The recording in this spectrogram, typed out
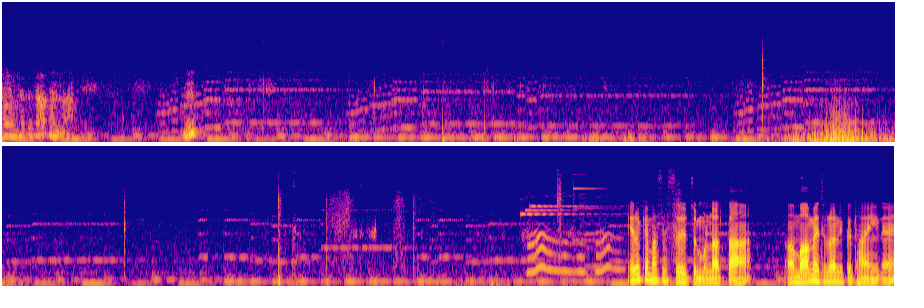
오늘 학교 다 아팠나? 응? 이렇게 맛있을 줄 몰랐다 어 마음에 들으니까 다행이네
